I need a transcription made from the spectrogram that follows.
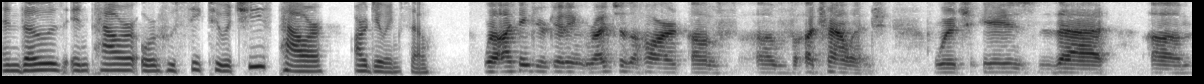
and those in power or who seek to achieve power are doing so. Well, I think you're getting right to the heart of, of a challenge, which is that. Um,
